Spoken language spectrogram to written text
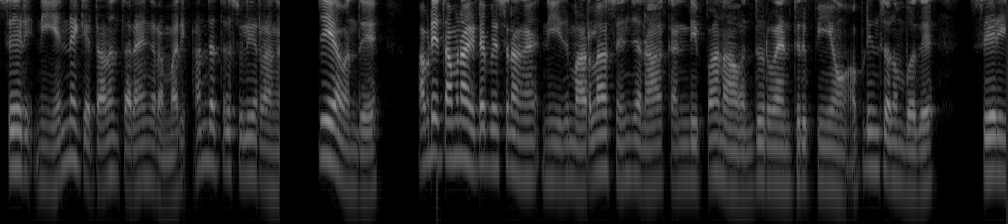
சரி நீ என்ன கேட்டாலும் தரேங்கிற மாதிரி அந்த இடத்துல சொல்லிடுறாங்க. விஜயா வந்து அப்படியே தமனா கிட்டே பேசுகிறாங்க நீ இது மாதிரிலாம் செஞ்சனா கண்டிப்பாக நான் வந்துடுவேன் திருப்பியும். அப்படின்னு சொல்லும்போது சரி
